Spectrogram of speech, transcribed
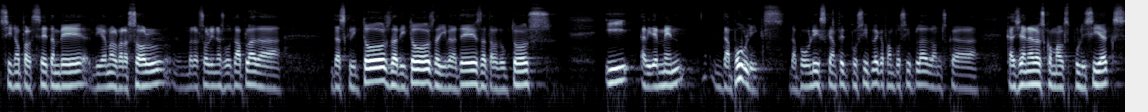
sinó per ser també, diguem el bressol, un bressol inesgotable d'escriptors, de, d'editors, de llibreters, de traductors i, evidentment, de públics, de públics que han fet possible, que fan possible doncs, que, que gèneres com els policíacs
